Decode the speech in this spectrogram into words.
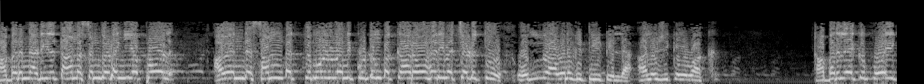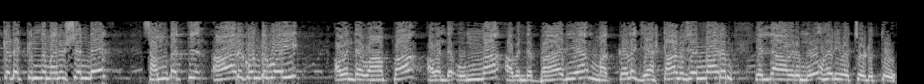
ഖബറിനടിയിൽ താമസം തുടങ്ങിയപ്പോൾ അവന്റെ സമ്പത്ത് മുഴുവൻ കുടുംബക്കാർ ഓഹരി വെച്ചെടുത്തു. ഒന്നും അവന് കിട്ടിയിട്ടില്ല. ആലോചിക്ക ഈ വാക്ക്. ഖബറിലേക്ക് പോയി കിടക്കുന്ന മനുഷ്യന്റെ സമ്പത്ത് ആര് കൊണ്ടുപോയി? അവന്റെ വാപ്പ അവന്റെ ഉമ്മ അവന്റെ ഭാര്യ മക്കൾ ജ്യേഷ്ഠാനുജന്മാരും എല്ലാവരും ഓഹരി വെച്ചെടുത്തു.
